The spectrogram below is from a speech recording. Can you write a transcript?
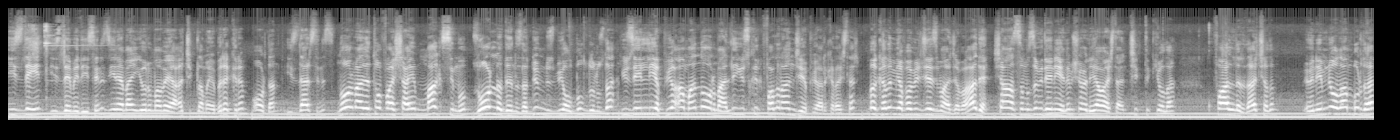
İzleyin. İzlemediyseniz yine ben yoruma veya açıklamaya bırakırım. Oradan izlersiniz. Normalde Tofaş Şahin maksimum zorladığınızda dümdüz bir yol bulduğunuzda 150 yapıyor ama normalde 140 falan anca yapıyor arkadaşlar. Bakalım yapabileceğiz mi acaba? Hadi şansımızı bir deneyelim. Şöyle yavaştan çıktık yola. Farları da açalım. Önemli olan burada.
